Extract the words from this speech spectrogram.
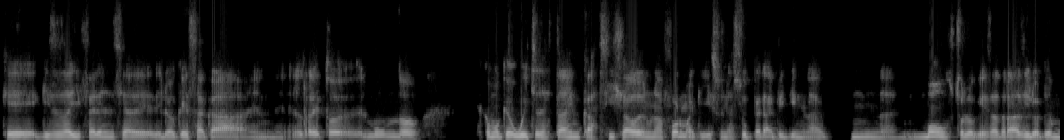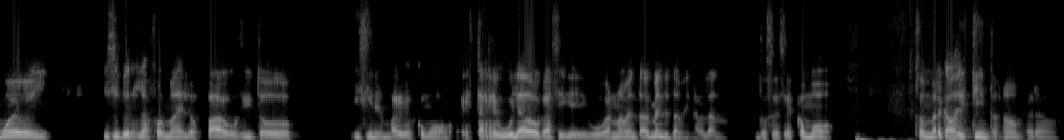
que quizás a diferencia de, lo que es acá en el resto del mundo, es como que WeChat está encasillado de una forma que es una super app y tiene un monstruo lo que es atrás y lo que mueve y, si quieres la forma de los pagos y todo. Y sin embargo es como, está regulado casi que gubernamentalmente también hablando. Entonces es como, son mercados distintos, ¿no? Pero...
